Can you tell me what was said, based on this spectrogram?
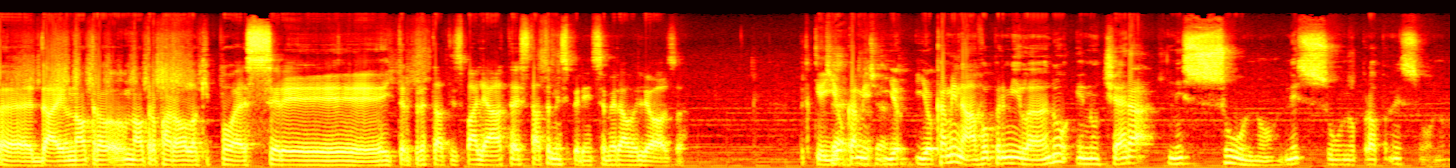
Eh, dai, un'altra, un'altra, parola che può essere interpretata sbagliata, è stata un'esperienza meravigliosa. Perché certo, io, cammi- certo. io, io, camminavo per Milano e non c'era nessuno, nessuno, proprio nessuno.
